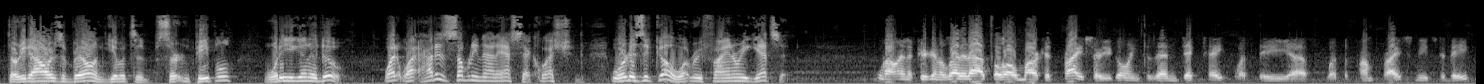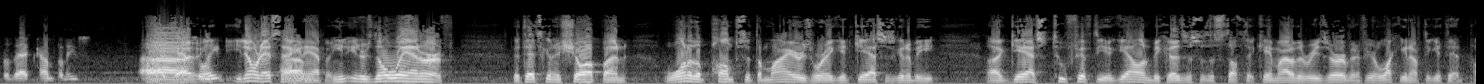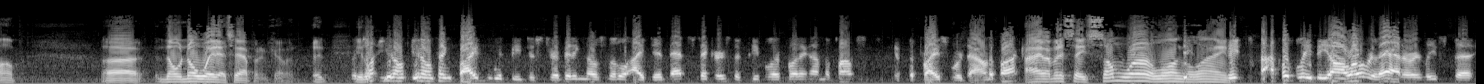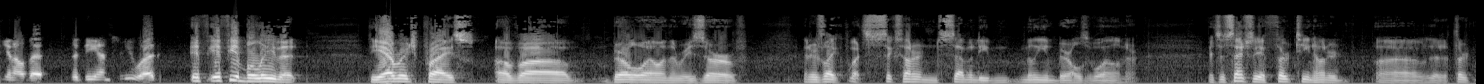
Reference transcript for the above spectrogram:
thirty dollars a barrel and give it to certain people? What are you going to do? What, what? How does somebody not ask that question? Where does it go? What refinery gets it? Well, and if you're going to let it out below market price, are you going to then dictate what the uh, what the pump price needs to be for that company's uh, Uh, you know that's not going Um, to happen. You, there's no way on earth that that's going to show up on one of the pumps at the Meijer where I get gas is going to be uh, gas two fifty a gallon because this is the stuff that came out of the reserve. And if you're lucky enough to get that pump, uh, no, no way that's happening, Kevin. It, But it'll- you don't you don't think Biden would be distributing those little "I did that" stickers that people are putting on the pumps if the price were down a buck? I, I'm going to say somewhere along the line, He'd probably be all over that, or at least uh, you know the the DNC would. If if you believe it, the average price of uh, barrel oil in the reserve, and there's like what 670 million barrels of oil in there. It's essentially a 1300 uh, a thir-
